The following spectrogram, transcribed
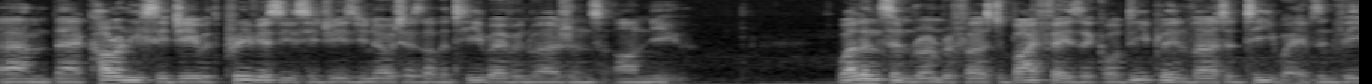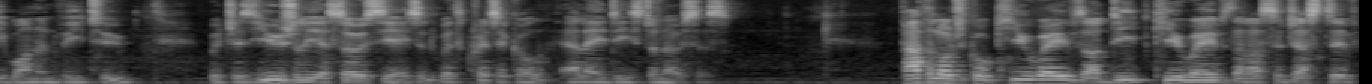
um, their current ECG with previous ECGs, you notice that the T-wave inversions are new. Wellens syndrome refers to biphasic or deeply inverted T waves in V1 and V2, which is usually associated with critical LAD stenosis. Pathological Q waves are deep Q waves that are suggestive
